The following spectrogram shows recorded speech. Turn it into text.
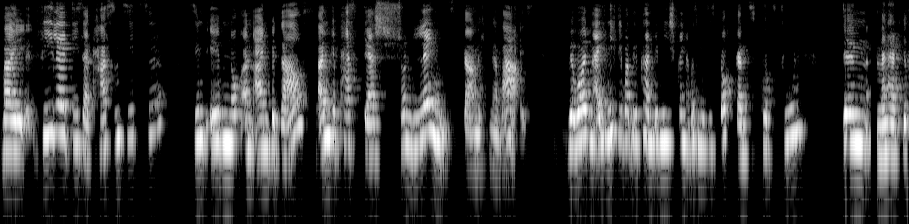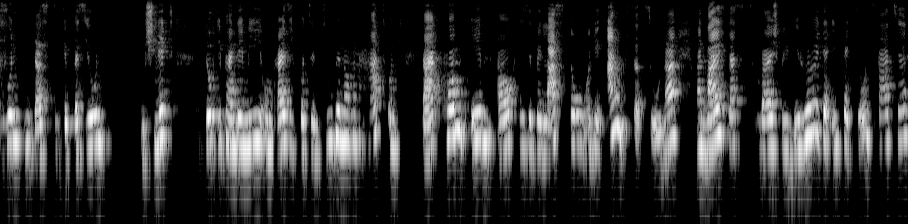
weil viele dieser Kassensitze sind eben noch an einen Bedarf angepasst, der schon längst gar nicht mehr wahr ist. Wir wollten eigentlich nicht über die Pandemie sprechen, aber das muss ich doch ganz kurz tun. Denn man hat gefunden, dass die Depression im Schnitt durch die Pandemie um 30 Prozent zugenommen hat. Und da kommt eben auch diese Belastung und die Angst dazu. Ne? Man weiß, dass zum Beispiel die Höhe der Infektionsrate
